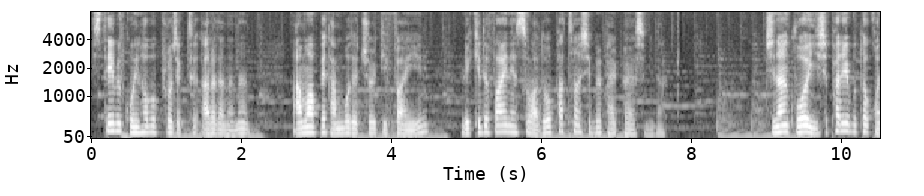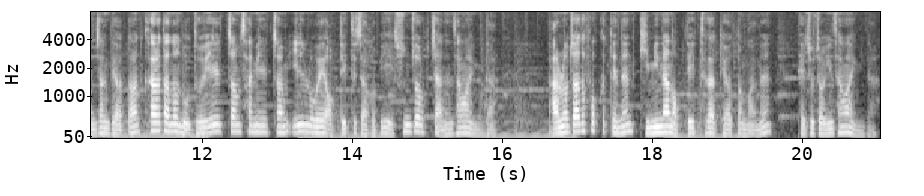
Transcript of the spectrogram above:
스테이블코인 허브 프로젝트 아르다나는 암호화폐 담보대출 디파이인 리퀴드 파이낸스와도 파트너십을 발표하였습니다. 지난 9월 28일부터 권장되었던 카르다노 노드 1.31.1로의 업데이트 작업이 순조롭지 않은 상황입니다. 알로자 하드포크 때는 기민한 업데이트가 되었던과는 대조적인 상황입니다.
